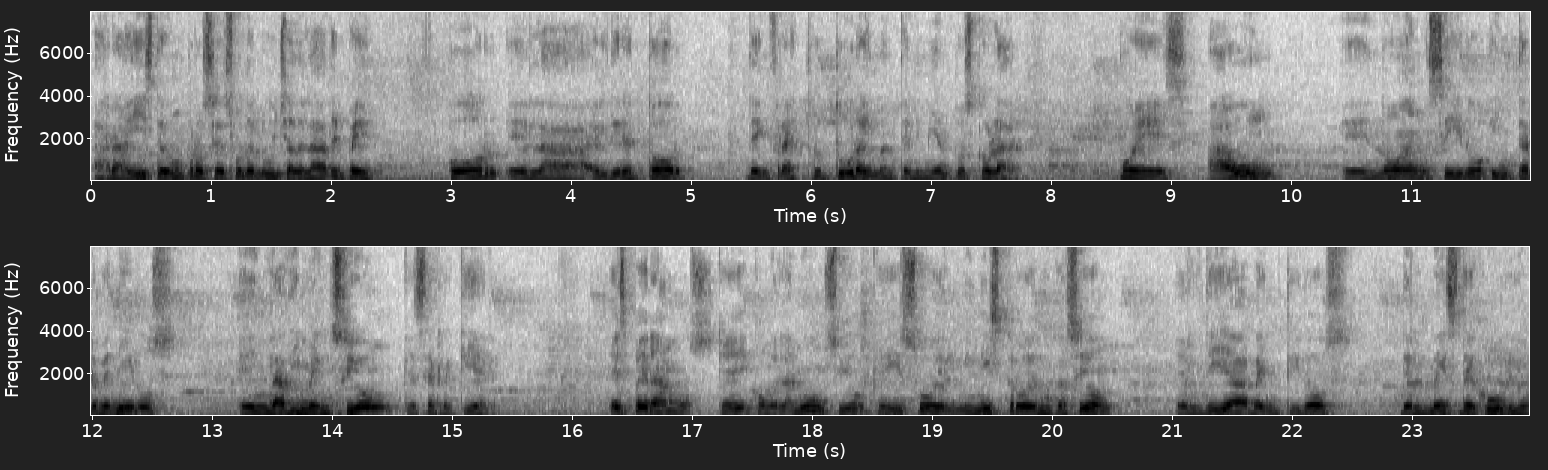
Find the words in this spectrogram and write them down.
a raíz de un proceso de lucha de la ADP por el, eh, el director de infraestructura y mantenimiento escolar, pues aún eh, no han sido intervenidos en la dimensión que se requiere. Esperamos que con el anuncio que hizo el ministro de Educación el día 22 del mes de julio,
